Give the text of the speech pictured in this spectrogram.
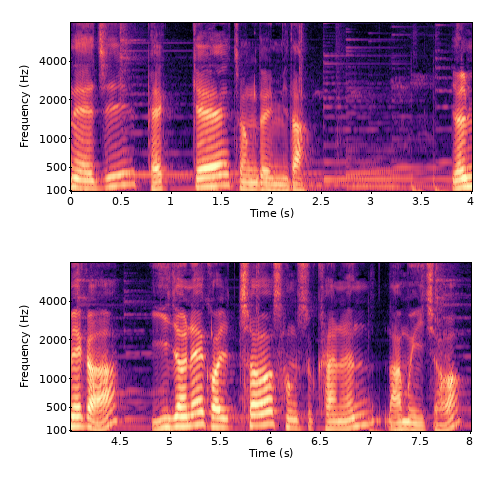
내지 100개 정도입니다. 열매가 2년에 걸쳐 성숙하는 나무이죠.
